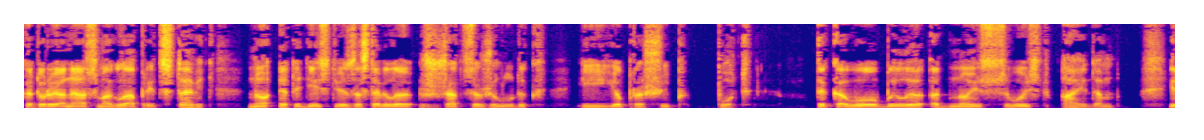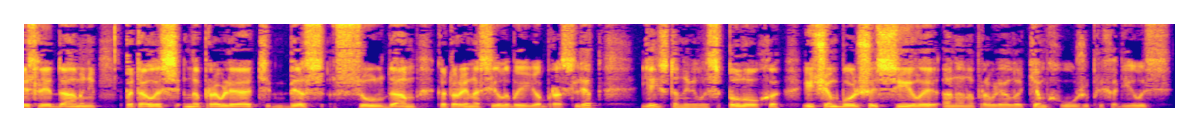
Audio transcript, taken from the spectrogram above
которую она смогла представить, но это действие заставило сжаться желудок, и ее прошиб пот. Таково было одно из свойств Айдам. Если Дамани пыталась направлять без сулдам, который носила бы ее браслет, ей становилось плохо, и чем больше силы она направляла, тем хуже приходилось.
